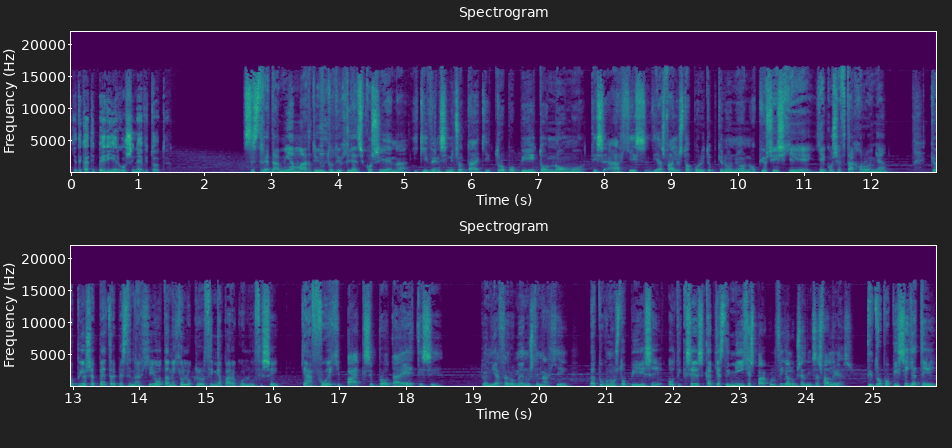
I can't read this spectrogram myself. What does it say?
γιατί κάτι περίεργο συνέβη τότε. Στις 31 Μαρτίου του 2021 η κυβέρνηση Μητσοτάκη τροποποιεί το νόμο της Αρχής Διασφάλισης του Απορρίτου Επικοινωνιών ο οποίος ίσχυε για 27 χρόνια και ο οποίος επέτρεπε στην αρχή όταν έχει ολοκληρωθεί μια παρακολούθηση και αφού έχει πάξει πρώτα αίτηση του ενδιαφερομένου στην αρχή να του γνωστοποιήσει ότι ξέρεις κάποια στιγμή είχες παρακολουθεί για λόγους εθνικής ασφαλείας. Την τροποποίησε γιατί,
